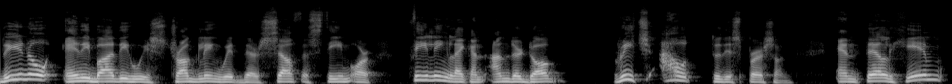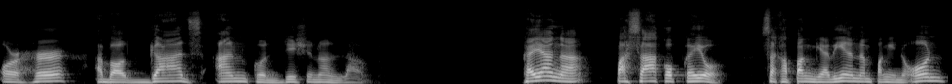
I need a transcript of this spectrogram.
Do you know anybody who is struggling with their self esteem or feeling like an underdog? Reach out to this person and tell him or her about God's unconditional love. Kaya nga, pasakop kayo sa kapangyarihan ng Panginoon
